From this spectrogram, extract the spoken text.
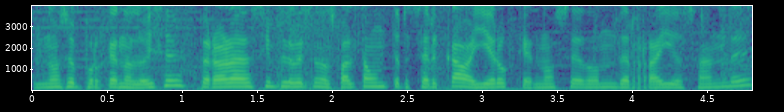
no sé por qué no lo hice. Pero ahora simplemente nos falta un tercer caballero que no sé dónde rayos ande.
